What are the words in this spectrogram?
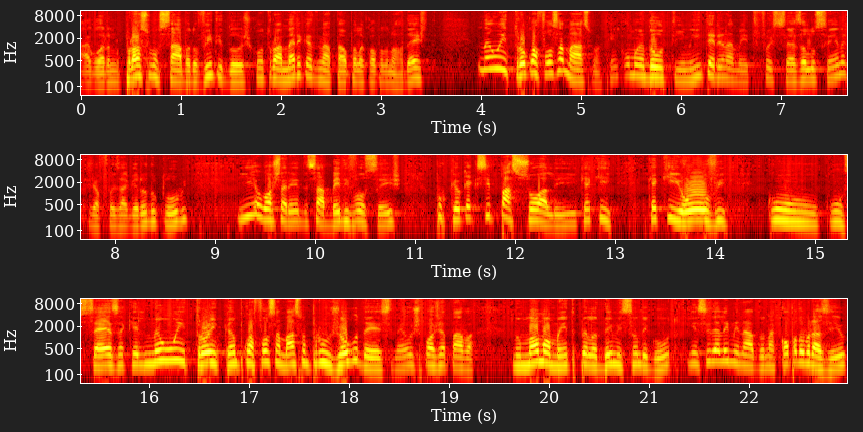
agora no próximo sábado, 22, contra o América de Natal pela Copa do Nordeste, não entrou com a força máxima. Quem comandou o time interinamente foi César Lucena, que já foi zagueiro do clube. E eu gostaria de saber de vocês porque o que é que se passou ali, o que é que, o que, é que houve com, com o César, que ele não entrou em campo com a força máxima para um jogo desse. Né? O esporte já estava no mau momento pela demissão de Guto, tinha sido eliminado na Copa do Brasil,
